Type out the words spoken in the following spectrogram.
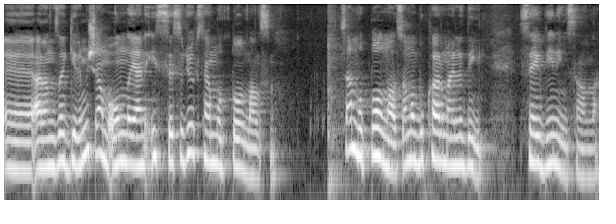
e, aranıza girmiş ama onunla yani iç sesi diyor ki sen mutlu olmalısın. Sen mutlu olmalısın ama bu karmayla değil. Sevdiğin insanla.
